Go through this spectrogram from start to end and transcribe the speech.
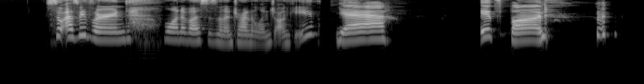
so as we've learned, one of us is an adrenaline junkie. Yeah, it's fun.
